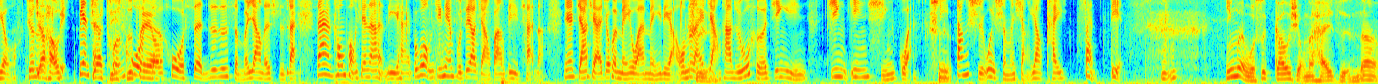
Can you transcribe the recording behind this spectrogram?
有，就是变变成囤货者获胜，这是什么样的时代？当然，通膨现在很厉害。不过，我们今天不是要讲房地产啊，因为讲起来就会没完没了。我们来讲它如何经营精英行馆。你当时为什么想要开饭店？嗯，因为我是高雄的孩子，那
